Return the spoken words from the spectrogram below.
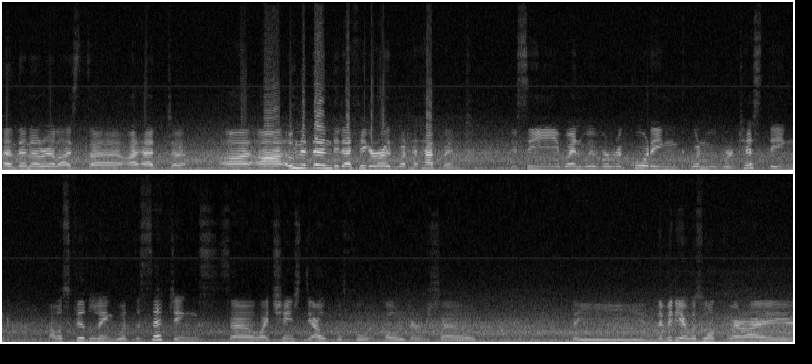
and then I realized uh, I had uh, I, uh, only then did I figure out what had happened. You see, when we were recording, when we were testing, I was fiddling with the settings, so I changed the output fo- folder. So the the video was not where I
